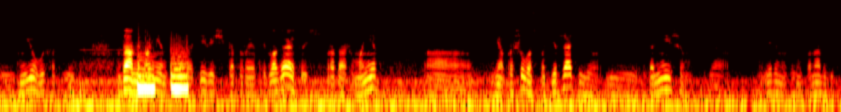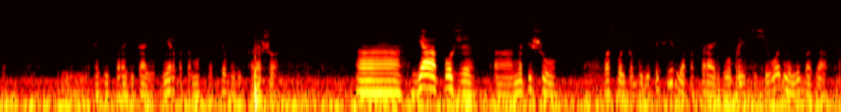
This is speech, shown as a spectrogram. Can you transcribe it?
и из нее выход есть. В данный момент э, те вещи, которые я предлагаю, то есть продажу монет, э, я прошу вас поддержать ее, и в дальнейшем, я уверен, уже не понадобится каких-то радикальных мер, потому что все будет хорошо. Э, я позже э, напишу, э, во сколько будет эфир, я постараюсь его провести сегодня, либо завтра.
